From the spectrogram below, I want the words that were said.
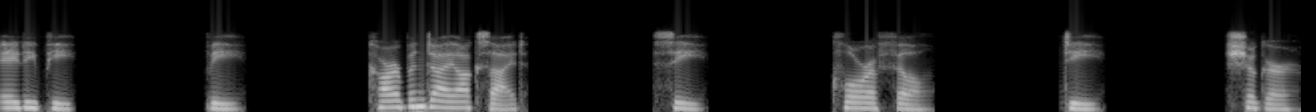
ADP. B. Carbon dioxide. C. Chlorophyll. D. Sugar.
